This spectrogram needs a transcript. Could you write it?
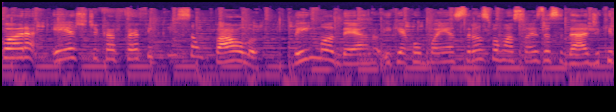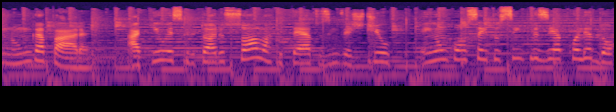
Agora, este café fica em São Paulo, bem moderno e que acompanha as transformações da cidade que nunca para. Aqui, o escritório Solo Arquitetos investiu em um conceito simples e acolhedor,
